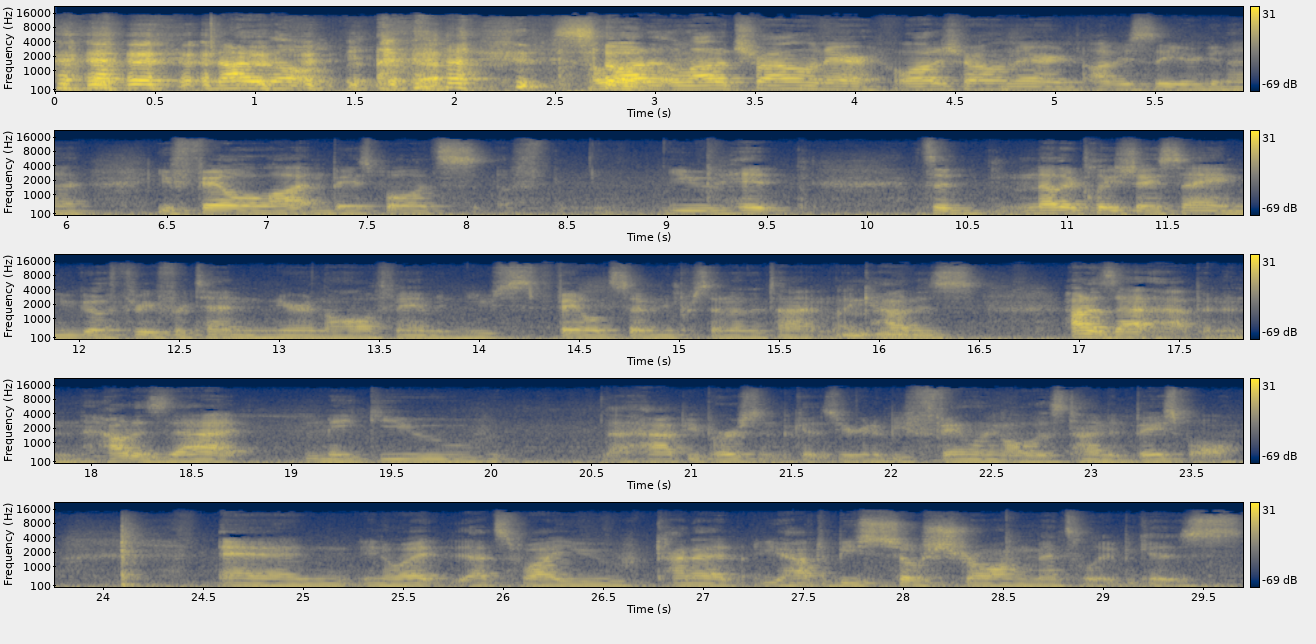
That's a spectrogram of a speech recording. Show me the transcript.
Not at all. So- a lot of a lot of trial and error. A lot of trial and error. And obviously, you're gonna you fail a lot in baseball. It's you hit. It's a, another cliche saying. You go three for ten, and you're in the Hall of Fame, and you failed seventy percent of the time. Like how Mhm. does how does that happen, and how does that make you a happy person because you're going to be failing all this time in baseball and you know what? That's why you kind of you have to be so strong mentally because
